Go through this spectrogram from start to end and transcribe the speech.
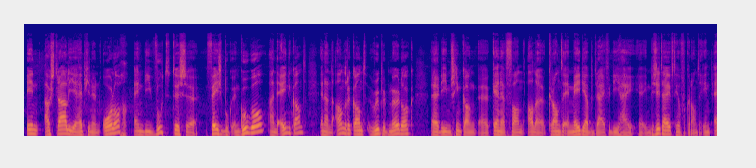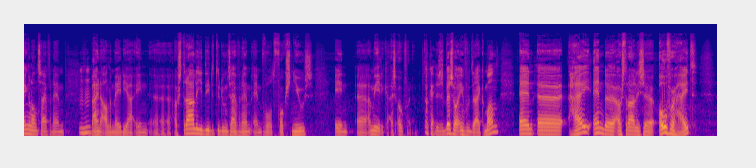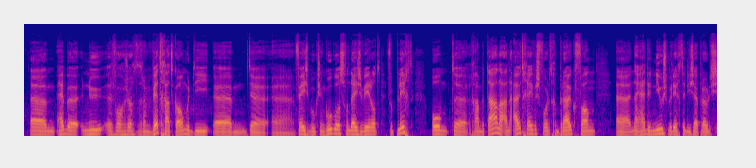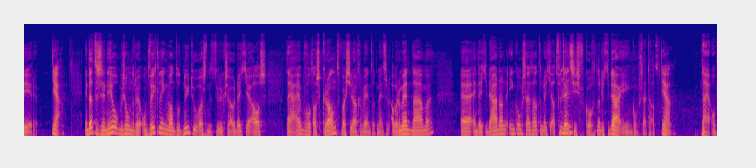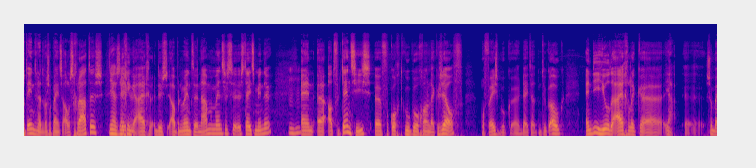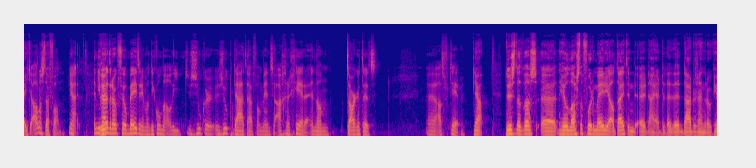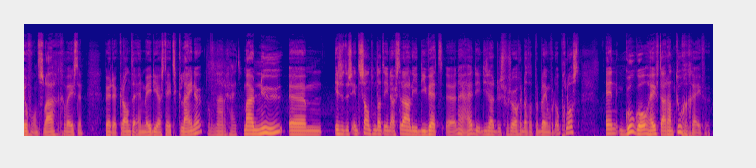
In Australië heb je een oorlog en die woedt tussen Facebook en Google aan de ene kant. En aan de andere kant Rupert Murdoch, eh, die je misschien kan eh, kennen van alle kranten en mediabedrijven die hij eh, in bezit heeft. Heel veel kranten in Engeland zijn van hem. Mhm. Bijna alle media in Australië die er te doen zijn van hem. En bijvoorbeeld Fox News in Amerika is ook van hem. Oké, Dus is best wel een invloedrijke man. En hij en de Australische overheid ehm, hebben nu ervoor gezorgd dat er een wet gaat komen die ehm, de Facebooks en Googles van deze wereld verplicht om te gaan betalen aan uitgevers voor het gebruik van eh, nou ja, de nieuwsberichten die zij produceren. ja. En dat is een heel bijzondere ontwikkeling, want tot nu toe was het natuurlijk zo dat je als, nou ja, bijvoorbeeld als krant was je dan gewend dat mensen een abonnement namen eh, en dat je daar dan inkomsten uit had en dat je advertenties verkocht en dat je daar inkomsten uit had. Ja, Nou ja, op het internet was opeens alles gratis. ja Er zeker. gingen eigenlijk, dus abonnementen namen mensen st- steeds minder. Mhm. En eh, advertenties verkocht Google gewoon lekker zelf. Of Facebook eh, deed dat natuurlijk ook. En die hielden eigenlijk eh, ja, eh, zo'n beetje alles daarvan. En die waren er ook veel beter in, want die konden al die zoeker, zoekdata van mensen aggregeren en dan targeted adverteren. Dus dat was heel lastig voor de media altijd. En nou ja, daardoor zijn er ook heel veel ontslagen geweest. En werden kranten en media steeds kleiner. Allemaal narigheid. Maar nu ehm, is het dus interessant omdat in Australië die wet, nou ja, die, die zou er dus voor zorgen dat het probleem wordt opgelost. En Google heeft daaraan toegegeven.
